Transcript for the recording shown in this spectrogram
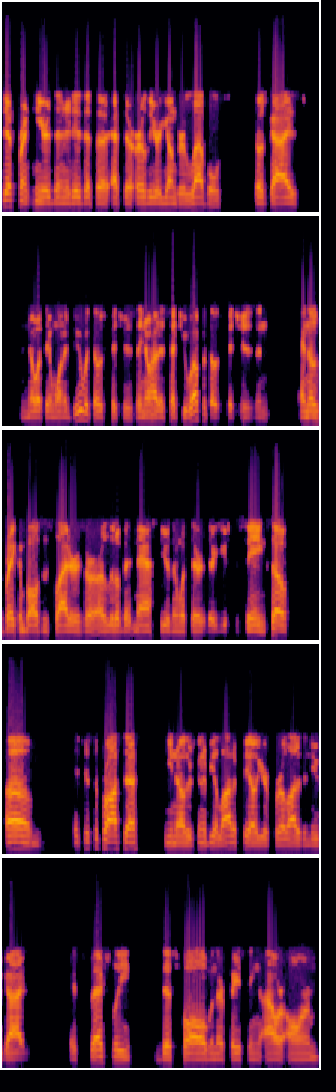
different here than it is at the at the earlier younger levels. Those guys know what they want to do with those pitches. They know how to set you up with those pitches, and and those breaking balls and sliders are, are a little bit nastier than what they're they're used to seeing. So um, it's just a process. You know, there's going to be a lot of failure for a lot of the new guys, especially this fall when they're facing our arms.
